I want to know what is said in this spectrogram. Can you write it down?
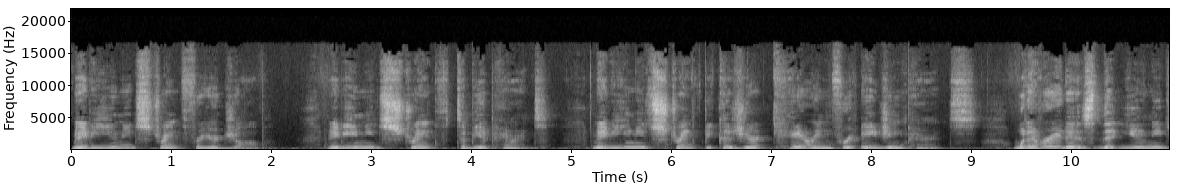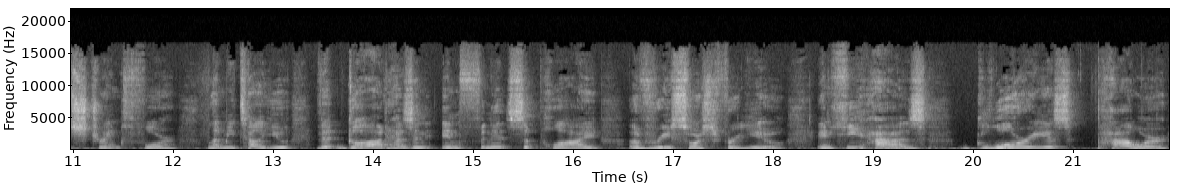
Maybe you need strength for your job. Maybe you need strength to be a parent. Maybe you need strength because you're caring for aging parents. Whatever it is that you need strength for, let me tell you that God has an infinite supply of resource for you, and He has glorious power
